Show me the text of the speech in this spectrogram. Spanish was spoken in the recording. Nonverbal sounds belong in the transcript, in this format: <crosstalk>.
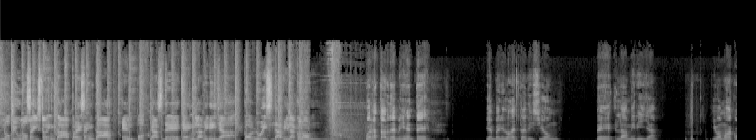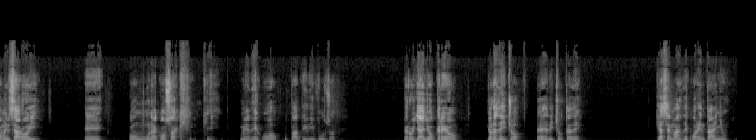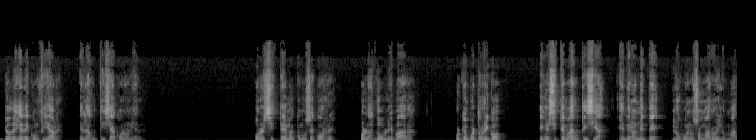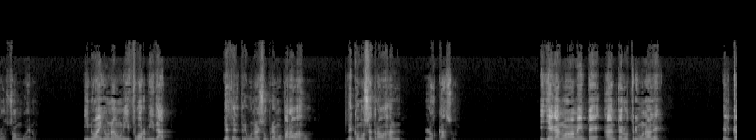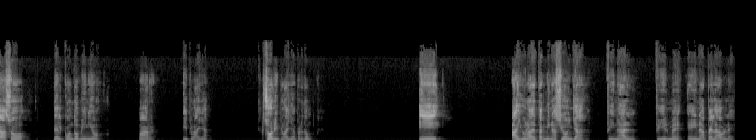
Noti 1630 presenta el podcast de En la Mirilla con Luis Dávila Colón. Buenas tardes, mi gente. Bienvenidos a esta edición de La Mirilla. Y vamos a comenzar hoy eh, con una cosa que, me dejó patidifuso. Pero ya yo creo, yo les he dicho, les he dicho a ustedes que hace más de 40 años yo dejé de confiar en la justicia colonial. Por el sistema como se corre, por las dobles varas. Porque en Puerto Rico, en el sistema de justicia, generalmente los buenos son malos y los malos son buenos. Y no hay una uniformidad desde el Tribunal Supremo para abajo de cómo se trabajan los casos. Y llega nuevamente ante los tribunales el caso del condominio Mar y Playa, Sol y Playa, perdón. Y hay una determinación ya final, firme e inapelable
